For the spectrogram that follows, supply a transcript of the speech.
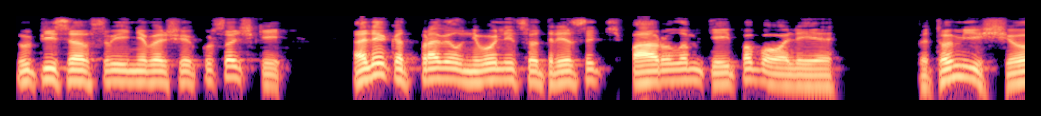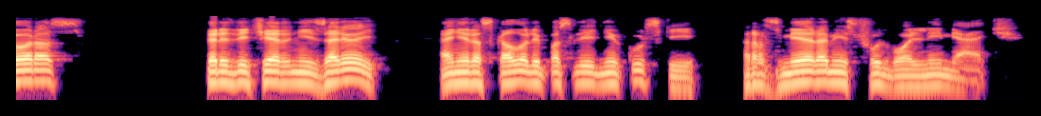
Уписав свои небольшие кусочки, Олег отправил невольницу отрезать пару ломтей поболее, потом еще раз. Перед вечерней зарей они раскололи последние куски размерами с футбольный мяч.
